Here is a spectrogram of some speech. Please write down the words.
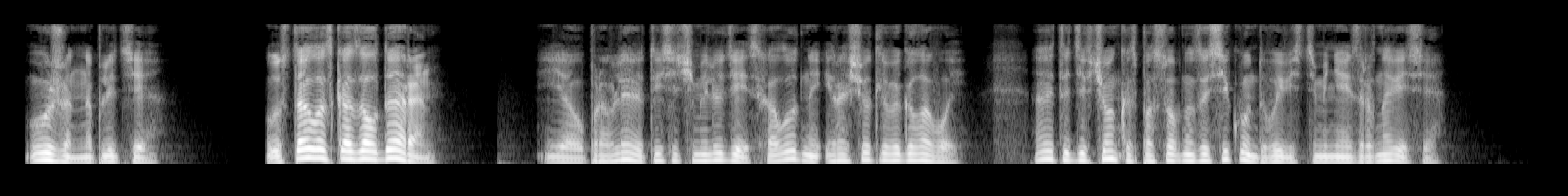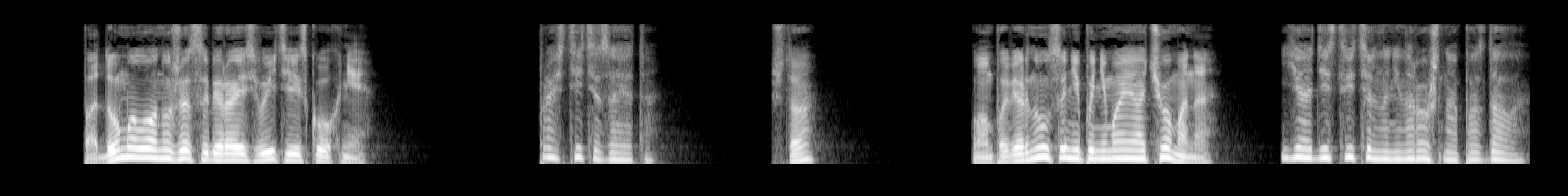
Ужин на плите. Устало сказал Даррен. Я управляю тысячами людей с холодной и расчетливой головой, а эта девчонка способна за секунду вывести меня из равновесия. Подумал он, уже собираясь выйти из кухни. Простите за это. Что? Он повернулся, не понимая, о чем она. Я действительно ненарочно опоздала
